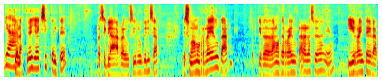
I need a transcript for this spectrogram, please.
Ya. Que las tres ya existentes, reciclar, reducir, reutilizar, le sumamos reeducar, porque tratamos de reeducar a la ciudadanía, y reintegrar,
